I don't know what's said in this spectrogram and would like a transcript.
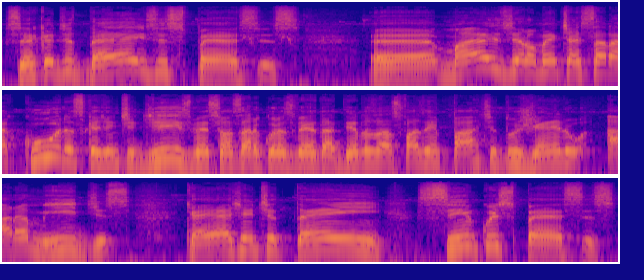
cerca de 10 espécies. É, mas geralmente as saracuras que a gente diz, mesmo são as saracuras verdadeiras, elas fazem parte do gênero Aramides, que aí a gente tem cinco espécies.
